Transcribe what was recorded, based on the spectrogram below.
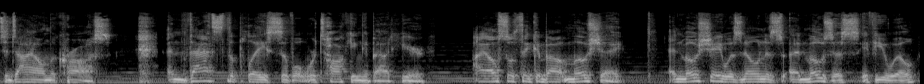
to die on the cross. And that's the place of what we're talking about here. I also think about Moshe. And Moshe was known as, and Moses, if you will,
